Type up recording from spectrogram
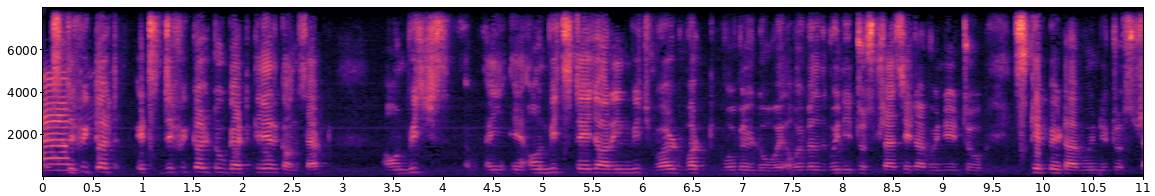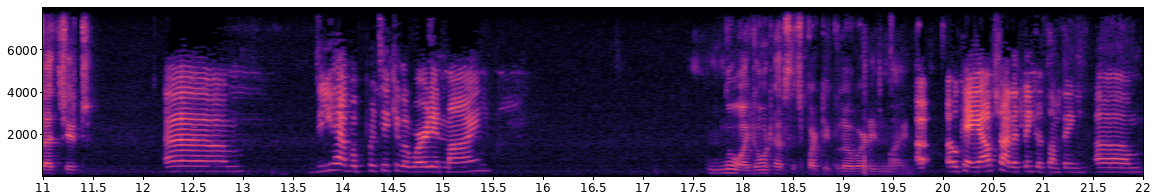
It's Um, difficult. It's difficult to get clear concept on which on which stage or in which word what we will do. We will we need to stress it or we need to skip it or we need to stretch it. um, do you have a particular word in mind? No, I don't have such particular word in mind. Uh, okay, I'll try to think of something. Um,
